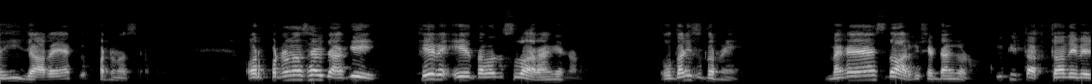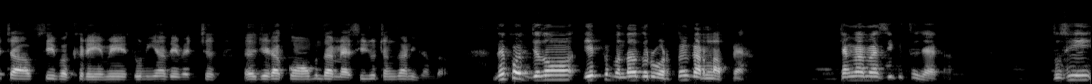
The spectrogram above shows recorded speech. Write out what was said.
ਅਸੀਂ ਜਾ ਰਹੇ ਹਾਂ ਪਟਨਾ ਸਾਹਿਬ। ਔਰ ਪਟਨਾ ਸਾਹਿਬ ਜਾ ਕੇ ਫਿਰ ਇਹ ਤਰ੍ਹਾਂ ਸੁਧਾਰਾਂਗੇ ਇਹਨਾਂ ਨੂੰ। ਉਦਾਂ ਨਹੀਂ ਸੁਧਰਨੇ। ਮੈਂ ਕਿਹਾ ਸੁਧਾਰ ਕੇ ਛੱਡਾਂਗੇ ਹੁਣ ਕਿਉਂਕਿ ਤਖਤਾਂ ਦੇ ਵਿੱਚ ਆਪਸੀ ਵਖਰੇਵੇਂ ਦੁਨੀਆ ਦੇ ਵਿੱਚ ਜਿਹੜਾ ਕੌਮ ਦਾ ਮੈਸੇਜ ਉਹ ਚੰਗਾ ਨਹੀਂ ਜਾਂਦਾ। ਦੇਖੋ, ਜਦੋਂ ਇੱਕ ਬੰਦਾ ਦੁਰਵਰਤੋਂ ਕਰਨ ਲੱਗ ਪਿਆ, ਚੰਗਾ ਮੈਸੇਜ ਕਿੱਥੇ ਜਾਏਗਾ? ਤੁਸੀਂ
